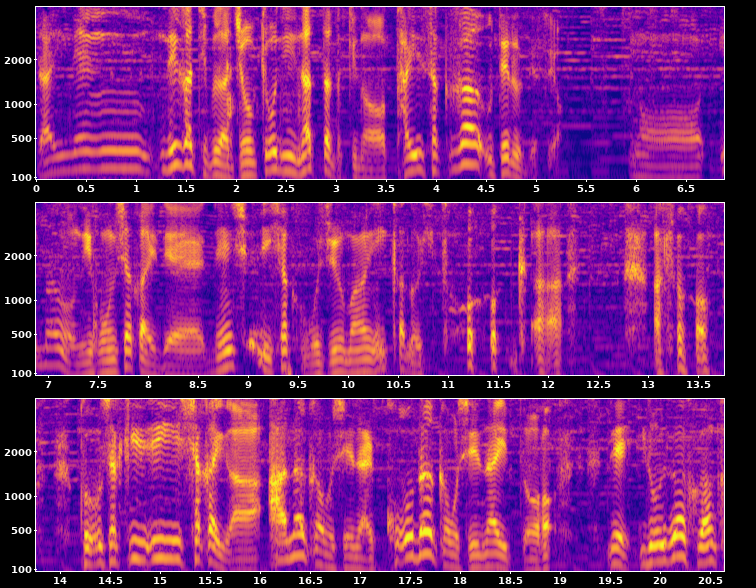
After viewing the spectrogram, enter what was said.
来年ネガティブな状況になった時の対策が打てるんですよ。の今の日本社会で年収250万以下の人があの、この先社会がああなるかもしれない、こうなるかもしれないと、で、いろいろな不安考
